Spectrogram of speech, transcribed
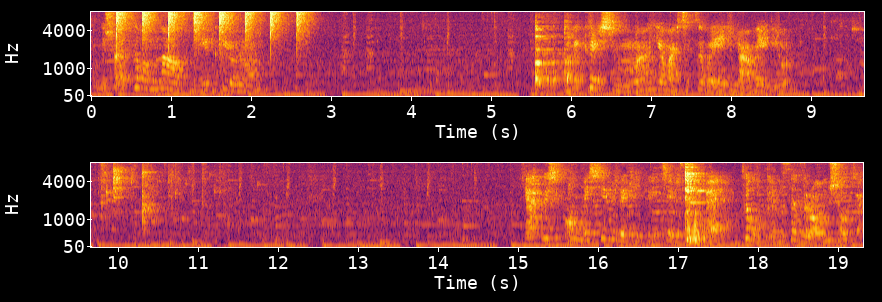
Şimdi şöyle tavamın altını yakıyorum. Ve karışımımı yavaşça tavaya ilave ediyorum. Yaklaşık 15-20 dakika içerisinde tavuklarımız hazır olmuş olacak.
